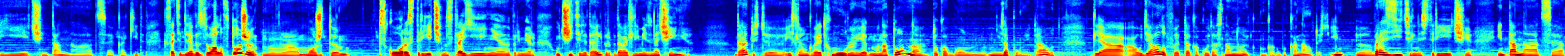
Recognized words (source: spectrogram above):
речь, интонация какие-то. Кстати, для визуалов тоже может эм, скорость речи, настроение, например, учителя да, или преподавателя иметь значение. Да, то есть э, если он говорит хмуро и монотонно, то как бы он ну, не запомнит. Да, вот для аудиалов это какой-то основной как бы, канал. То есть им, э, выразительность речи, интонация,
